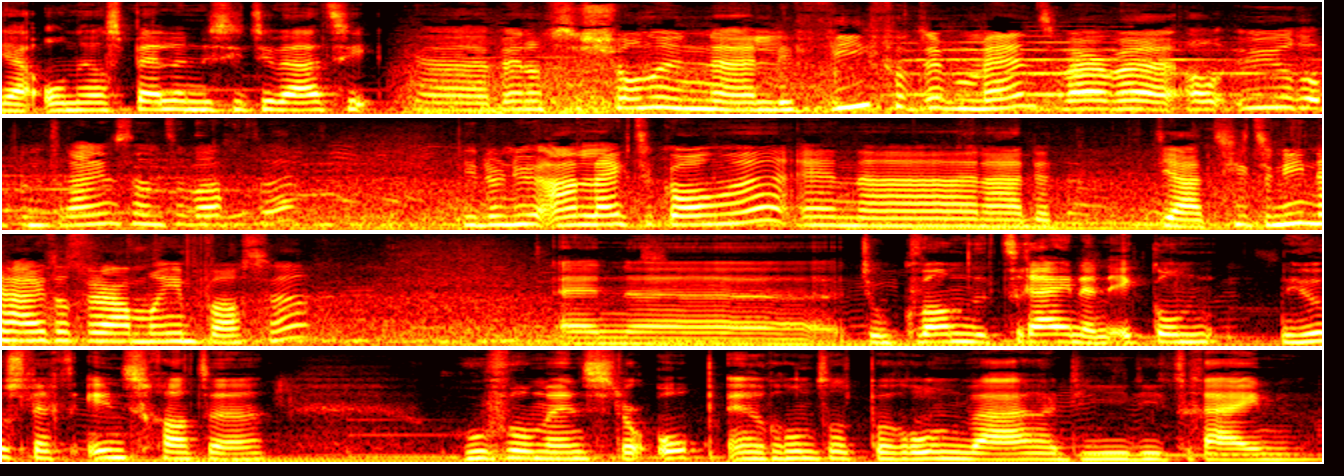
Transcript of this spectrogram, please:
ja, onheilspellende situatie. Ik uh, ben op station in Lviv op dit moment, waar we al uren op een trein staan te wachten. Die er nu aan lijkt te komen. En nou, de, ja, het ziet er niet naar uit dat we er allemaal in passen. En toen kwam de trein en ik kon heel slecht inschatten hoeveel mensen er op en rond dat perron waren die die trein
